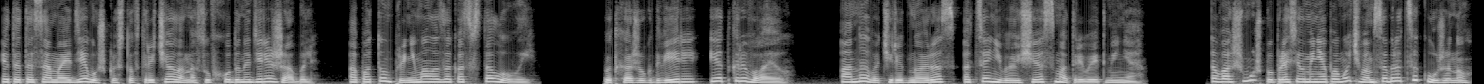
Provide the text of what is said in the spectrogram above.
Это та самая девушка, что встречала нас у входа на дирижабль, а потом принимала заказ в столовой. Подхожу к двери и открываю. Она в очередной раз оценивающе осматривает меня. «Ваш муж попросил меня помочь вам собраться к ужину,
